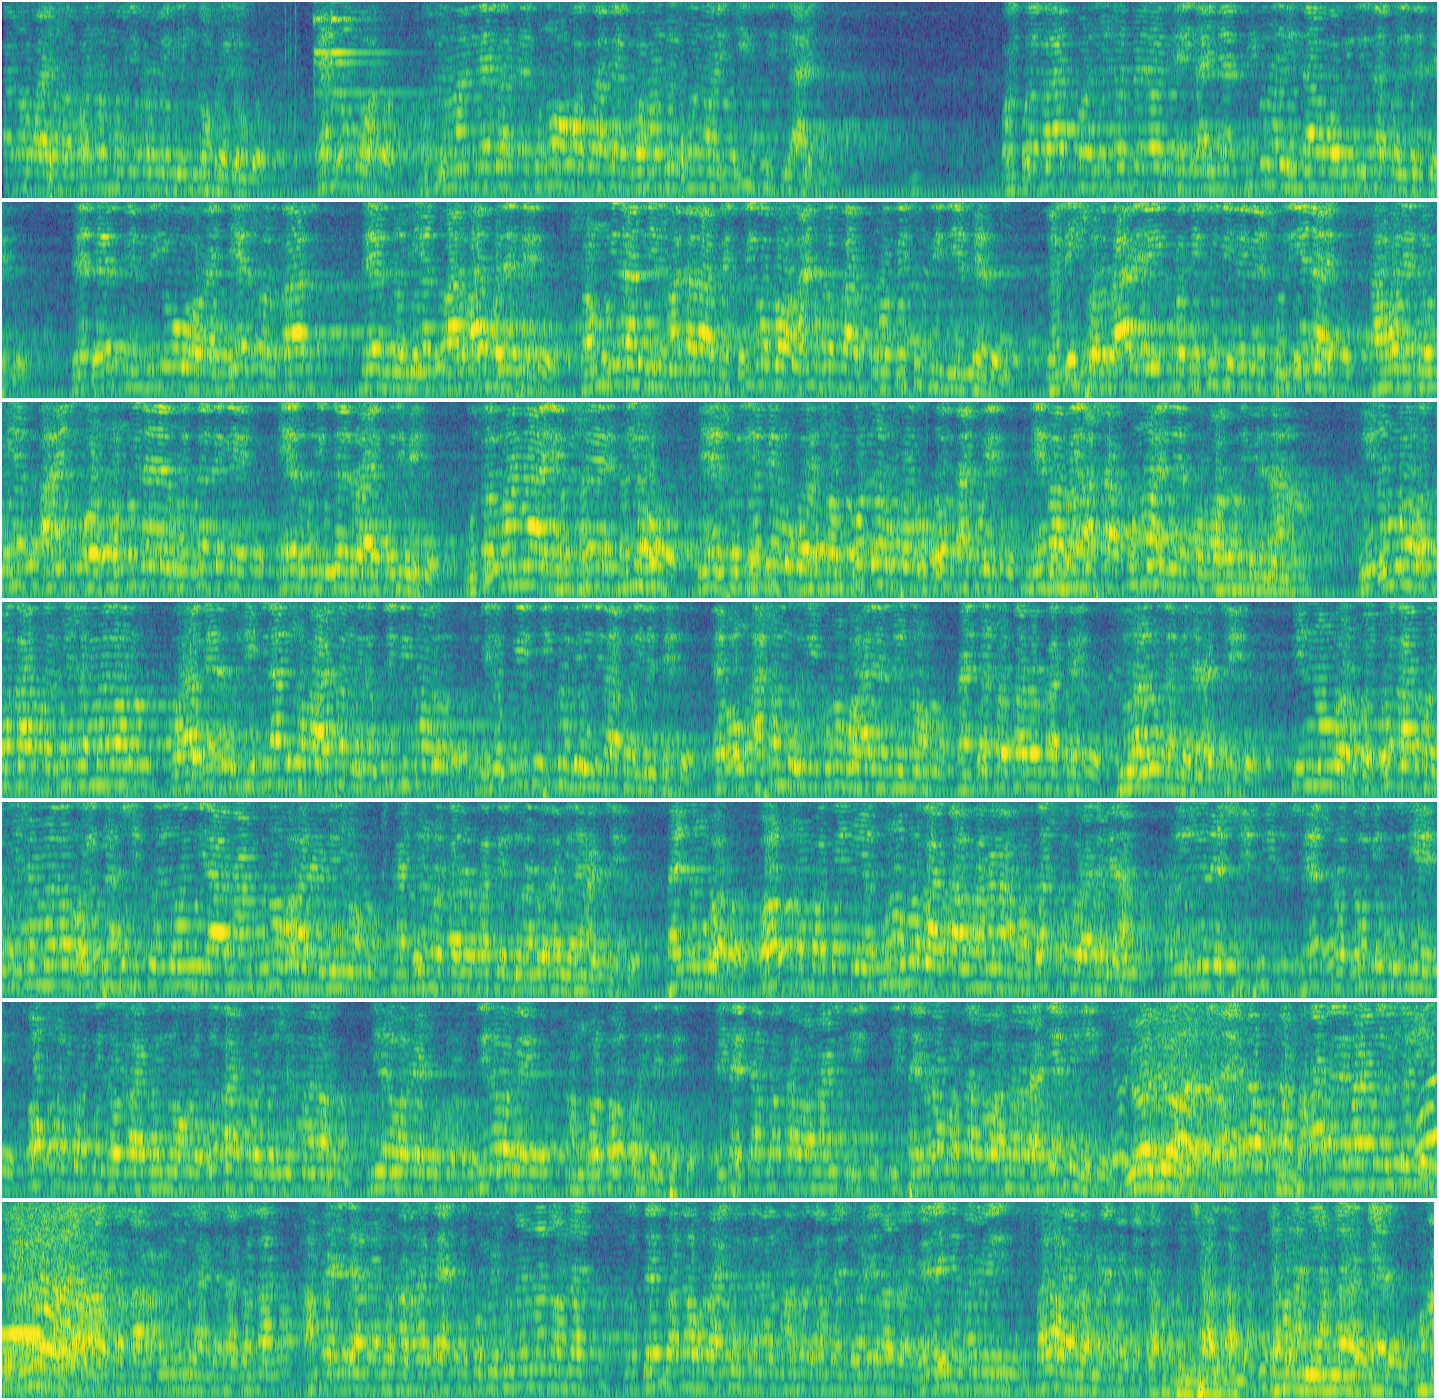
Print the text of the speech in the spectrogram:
সভায় সর্বসম্মতিক্রমে গৃহীত এই আইনের তীব্র নিন্দা ও বিরোধিতা করিতেছে। দেশের কেন্দ্রীয় রাজ্যের জমিয়ত সংবিধানের মধ্য থেকে এর লড়াই যে উপর সম্পূর্ণরূপে উপর থাকবে, এভাবে আশা কোনো আইনের প্রভাব করিবে না। দুই নম্বর অধ্যকার কর্মী সম্মেলন, বরাকের দুটি বিধানসভা আসন বিলুপ্তি তীব্র বিলুপ্তি তীব্র বিরোধিতা করিতেছে এবং আসন দুটি পুনর্বহালের জন্য রাজ্য সরকারের কাছে জোরালো দাবি জানাচ্ছে। তিন নম্বর অধ্যকার কর্মী সম্মেলন ঐতিহাসিক করিমগঞ্জ জেলার নাম পুনর্বহালের জন্য রাজ্য সরকারের কাছে জোরালো দাবি জানাচ্ছে। চার নম্বর বক সম্পত্তি নিয়ে কোনো প্রকার টাল বাহানা বরদাস্ত করা যাবে না। প্রয়োজনে শেষ শেষ রক্তবিন্দু দিয়ে বক সম্পত্তি রক্ষার জন্য অধ্যকার কর্মী সম্মেলন দৃঢ়ভাবে দৃঢ়ভাবে সংকল্প করিতেছে। এই চারটা প্রস্তাব আমরা নিছি। এই চারটা প্রস্তাব আপনারা রাজি আছেন আমরা এই যে আমরা সরকার কাছে একটা কমিশনের মতো আমরা প্রেস বার্তা হলো আইকন তাদের মারফতে আমরা বার্তা এলাইনে কারণে ভালো আমরা চেষ্টা করব ইনশাআল্লাহ এখন আমি আমরা আজকে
